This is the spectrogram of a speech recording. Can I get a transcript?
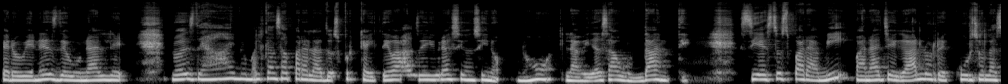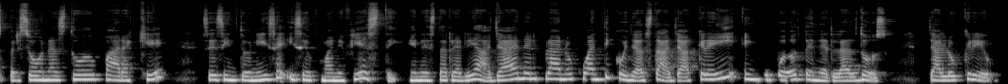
pero viene desde una, ley, no desde, ay, no me alcanza para las dos porque ahí te bajas de vibración, sino, no, la vida es abundante. Si esto es para mí, van a llegar los recursos, las personas, todo para que se sintonice y se manifieste en esta realidad. Ya en el plano cuántico ya está, ya creí en que puedo tener las dos, ya lo creo.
